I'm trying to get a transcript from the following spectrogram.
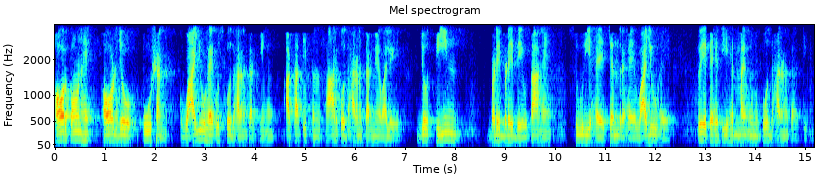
और कौन है? और जो पूषण, वायु है, उसको धारण करती हूँ। अर्थात इस संसार को धारण करने वाले जो तीन बड़े बड़े देवता हैं, सूर्य है, चंद्र है, वायु है तो ये कहती है, मैं उनको धारण करती हूँ।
